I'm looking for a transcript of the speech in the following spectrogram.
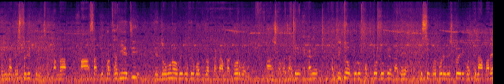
কিন্তু আমরা স্থগিত করেছি। আমরা স্যারকে কথা দিয়েছি যে যমুনা অভিমুখে পদযাত্রাটা আমরা করব না। সবাই যাতে এখানে তৃতীয় পুরো পক্ষ ঢুকে যাতে বিশৃঙ্খল পরিবেশ তৈরি করতে না পারে।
